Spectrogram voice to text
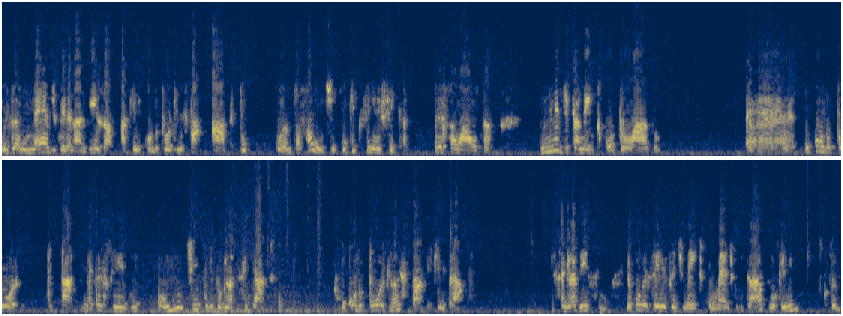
O, exame, o médico, ele analisa aquele condutor que ele está apto quanto à saúde. O que, que significa? Pressão alta, medicamento controlado, é, o condutor que está depressivo, com algum tipo de problema psiquiátrico, o condutor que não está equilibrado. Isso é gravíssimo. Eu conversei recentemente com um médico de tráfego que ele, uh,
